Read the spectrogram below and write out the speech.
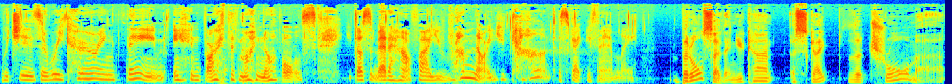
Which is a recurring theme in both of my novels. It doesn't matter how far you run, though, you can't escape your family. But also, then, you can't escape the trauma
